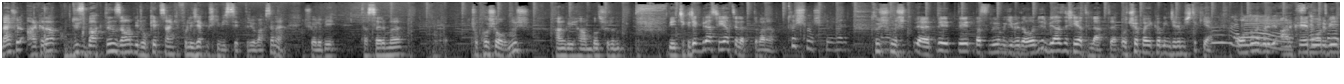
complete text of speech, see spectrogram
Ben şöyle arkadan düz baktığın zaman bir roket sanki fırlayacakmış gibi hissettiriyor. Baksana şöyle bir tasarımı çok hoş olmuş. Hungry Humble şurun püf diye çıkacak. Biraz şeyi hatırlattı bana. Tuşmuş gibi böyle. Tuşmuş, evet, dit dit basılıyor mu gibi de olabilir. Biraz da şeyi hatırlattı. O çöp ayakkabı incelemiştik ya. Onda da böyle bir arkaya Evet, doğru bir evet.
